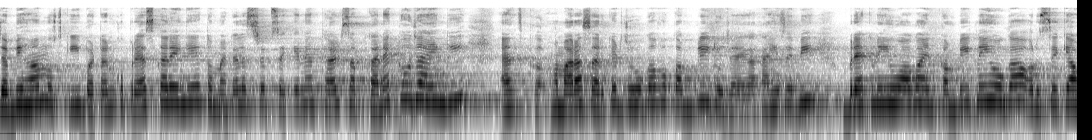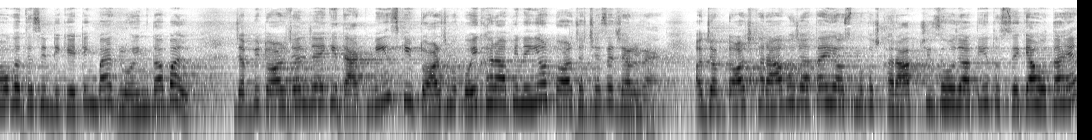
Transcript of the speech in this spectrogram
जब भी हम उसकी बटन को प्रेस करेंगे तो metal strip second and third सब कनेक्ट हो जाएँगी एंड हमारा सर्किट जो होगा वो कंप्लीट हो जाएगा। कहीं से भी ब्रेक नहीं हुआ होगा इनकम्प्लीट नहीं होगा और उससे क्या होगा? This indicating by glowing the bulb जब भी टॉर्च जल जाएगी दैट मीन्स कि टॉर्च में कोई खराबी नहीं है और टॉर्च अच्छे से जल रहा है। और जब टॉर्च ख़राब हो जाता है या उसमें कुछ ख़राब चीज़ें हो जाती हैं तो उससे क्या होता है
